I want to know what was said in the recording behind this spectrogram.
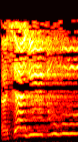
أَشَهِدُوا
